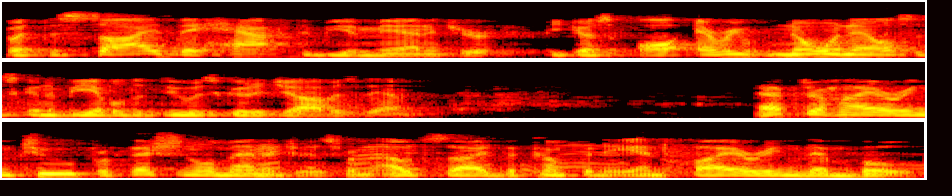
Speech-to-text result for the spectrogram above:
but decide they have to be a manager because all, every, no one else is going to be able to do as good a job as them. After hiring two professional managers from outside the company and firing them both,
